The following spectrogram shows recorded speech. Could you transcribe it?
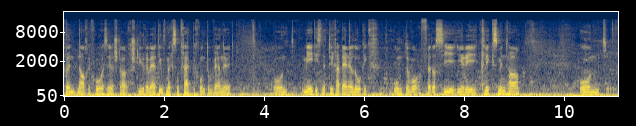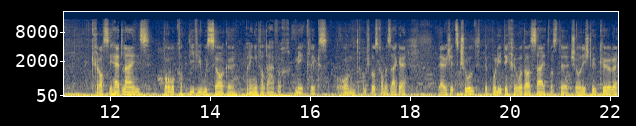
können nach wie vor sehr stark steuern, wer die Aufmerksamkeit bekommt und wer nicht. Und Medien sind natürlich auch dieser Logik unterworfen, dass sie ihre Klicks haben müssen und krasse Headlines, provokative Aussagen bringen halt einfach mehr Klicks und am Schluss kann man sagen, wer ist jetzt schuld? Der Politiker, der das sagt, was der Journalist will hören,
